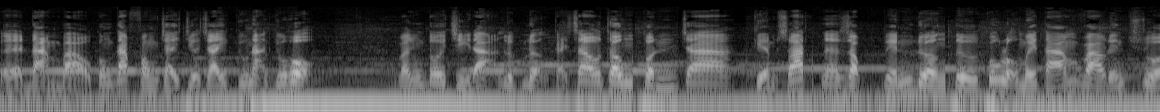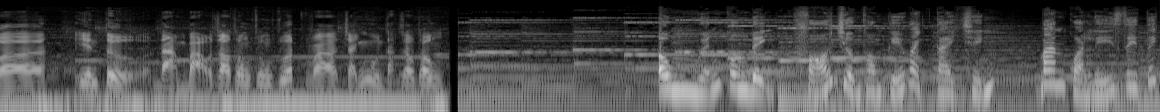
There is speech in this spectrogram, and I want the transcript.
để đảm bảo công tác phòng cháy chữa cháy cứu nạn cứu hộ và chúng tôi chỉ đạo lực lượng cảnh sát giao thông tuần tra kiểm soát ờ, dọc tuyến đường từ quốc lộ 18 vào đến chùa Yên Tử đảm bảo giao thông thông suốt và tránh ùn tắc giao thông. Ông Nguyễn Công Định, Phó trưởng phòng kế hoạch tài chính, Ban quản lý di tích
